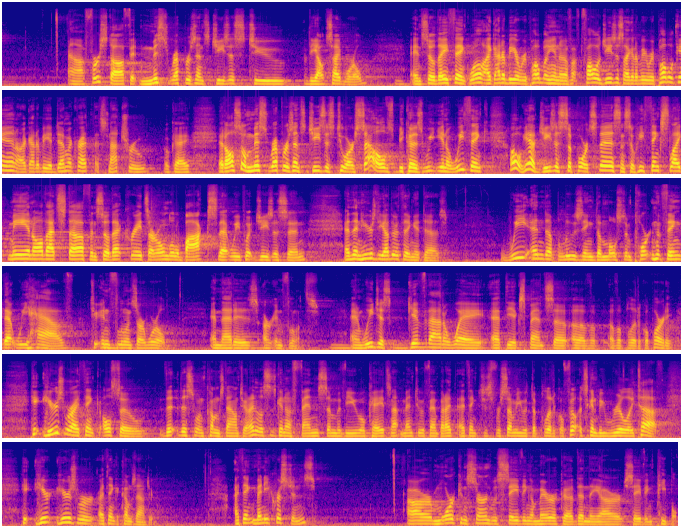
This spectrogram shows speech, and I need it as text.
Uh, first off, it misrepresents Jesus to the outside world And so they think, well, I got to be a Republican. If I follow Jesus, I got to be a Republican or I got to be a Democrat. That's not true, okay? It also misrepresents Jesus to ourselves because we, you know, we think, oh, yeah, Jesus supports this, and so he thinks like me and all that stuff. And so that creates our own little box that we put Jesus in. And then here's the other thing it does we end up losing the most important thing that we have to influence our world, and that is our influence. And we just give that away at the expense of, of, of a political party. Here's where I think also th- this one comes down to. I know this is going to offend some of you, okay? It's not meant to offend, but I, I think just for some of you with the political feel, it's going to be really tough. Here, here's where I think it comes down to. I think many Christians are more concerned with saving America than they are saving people.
